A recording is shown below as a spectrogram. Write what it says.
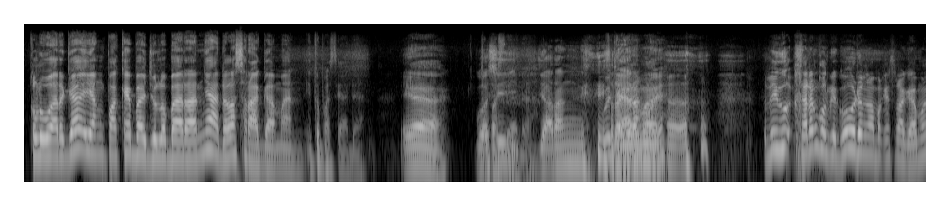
keluarga yang pakai baju lebarannya adalah seragaman. Itu pasti ada. Iya. Gue Itu sih ada. jarang. Gue jarang loh ya. Tapi gua sekarang keluarga gue udah gak pakai seragaman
